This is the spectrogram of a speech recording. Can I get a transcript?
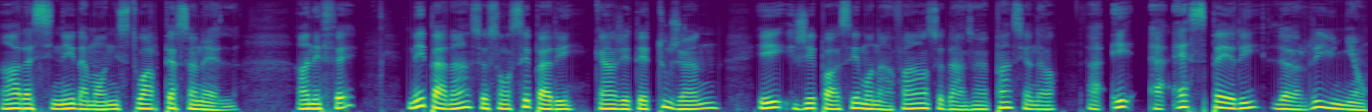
enraciné dans mon histoire personnelle. En effet, mes parents se sont séparés quand j'étais tout jeune et j'ai passé mon enfance dans un pensionnat à, à espérer leur réunion.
